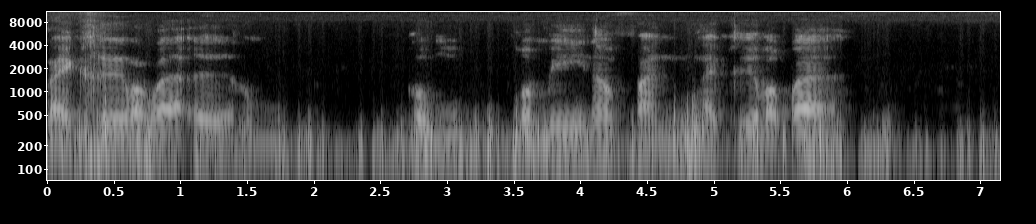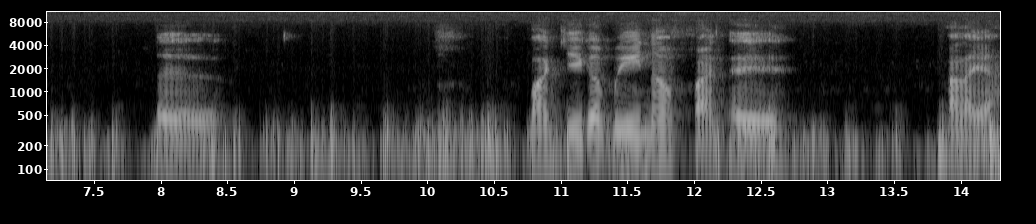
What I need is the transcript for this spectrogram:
หลายคือบอกว่า เออผมผมผมมีนอนฝันหลายคือบอกว่า เออบางทีก็มีนอนฝัน เออ อะไรอะ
